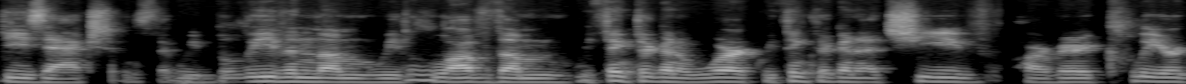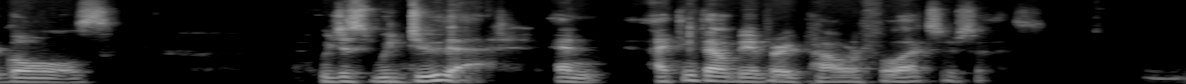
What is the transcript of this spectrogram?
these actions that we believe in them we love them we think they're going to work we think they're going to achieve our very clear goals. We just we do that. And i think that would be a very powerful exercise mm-hmm.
